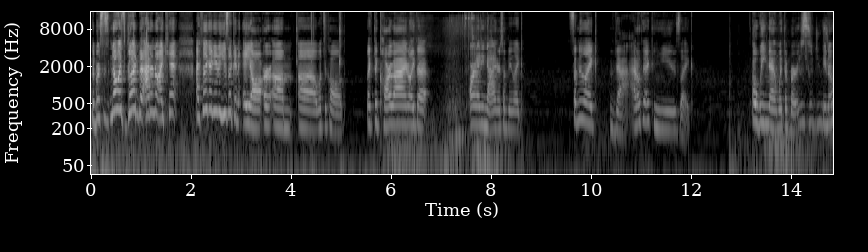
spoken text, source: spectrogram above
The burst is no, it's good, but I don't know. I can't. I feel like I need to use like an AR or um uh what's it called, like the carbine or like the R99 or something like something like that. I don't think I can use like a wingman with a burst. You know?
